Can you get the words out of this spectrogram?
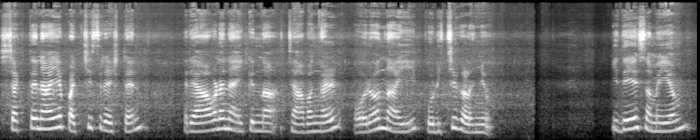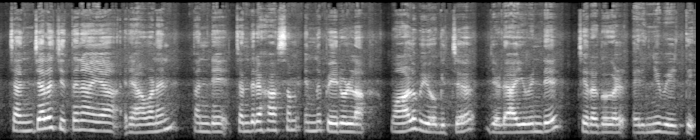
ശക്തനായ പക്ഷിശ്രേഷ്ഠൻ രാവണൻ അയക്കുന്ന ചാപങ്ങൾ ഓരോന്നായി പൊടിച്ചു കളഞ്ഞു. ഇതേ സമയം ചഞ്ചലചിത്തനായ രാവണൻ തന്റെ ചന്ദ്രഹാസം എന്നു പേരുള്ള വാളുപയോഗിച്ച് ജഡായുവിന്റെ ചിറകുകൾ എരിഞ്ഞു വീഴ്ത്തി.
